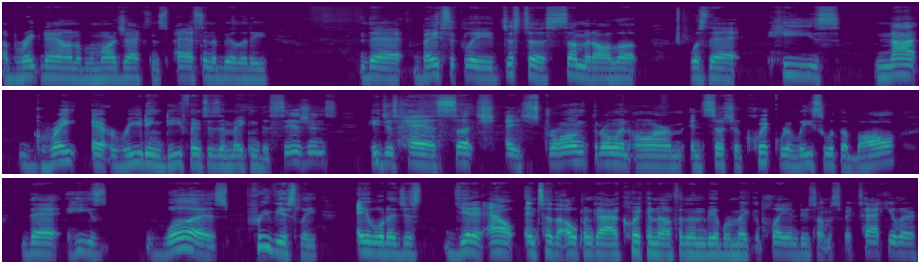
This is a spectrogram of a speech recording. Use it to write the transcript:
a breakdown of Lamar Jackson's passing ability that basically, just to sum it all up, was that he's not great at reading defenses and making decisions. He just has such a strong throwing arm and such a quick release with the ball that he's was previously able to just get it out into the open guy quick enough for them to be able to make a play and do something spectacular.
